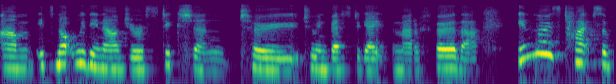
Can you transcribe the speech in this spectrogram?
um, it's not within our jurisdiction to, to investigate the matter further. In those types of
